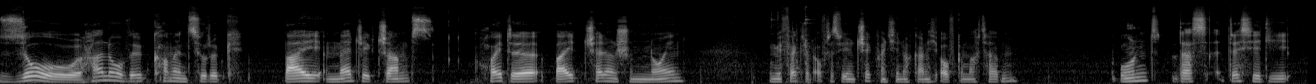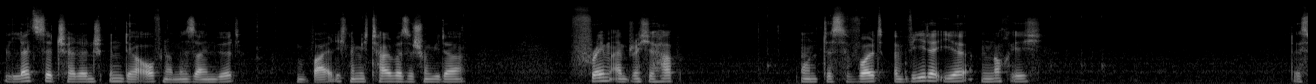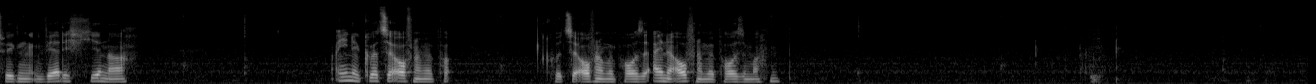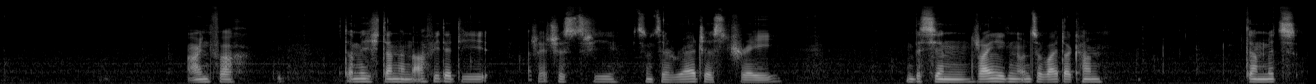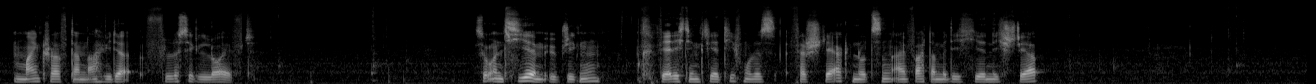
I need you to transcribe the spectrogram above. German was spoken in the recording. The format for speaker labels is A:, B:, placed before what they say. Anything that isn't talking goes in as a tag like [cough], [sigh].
A: So, hallo, willkommen zurück bei Magic Jumps. Heute bei Challenge 9. Und mir fällt gerade auf, dass wir den Checkpoint hier noch gar nicht aufgemacht haben. Und dass das hier die letzte Challenge in der Aufnahme sein wird. Weil ich nämlich teilweise schon wieder Frame-Einbrüche habe. Und das wollt weder ihr noch ich. Deswegen werde ich hier nach eine kurze Aufnahmepause kurze Aufnahmepause, eine Aufnahmepause machen. Einfach, damit ich dann danach wieder die Registry, bzw. Registry ein bisschen reinigen und so weiter kann, damit Minecraft danach wieder flüssig läuft. So, und hier im Übrigen [laughs] werde ich den Kreativmodus verstärkt nutzen, einfach damit ich hier nicht sterbe.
